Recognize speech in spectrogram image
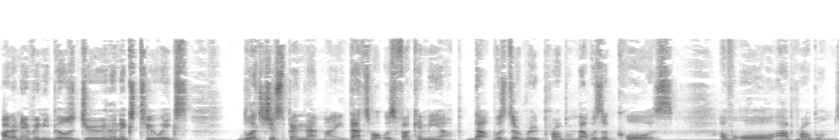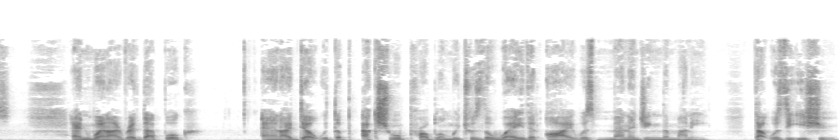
I don't have any bills due in the next two weeks. Let's just spend that money. That's what was fucking me up. That was the root problem. That was a cause of all our problems. And when I read that book and I dealt with the actual problem, which was the way that I was managing the money, that was the issue.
